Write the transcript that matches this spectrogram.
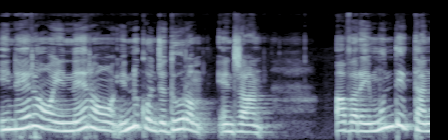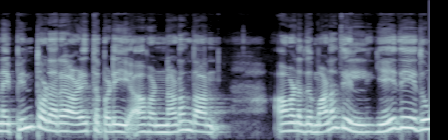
இந்நேரம் இந்நேரம் இன்னும் கொஞ்சம் தூரம் என்றான். அவரை முந்தி தன்னை பின்தொடர அழைத்தபடி அவன் நடந்தான். அவனது மனதில் ஏதேதோ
